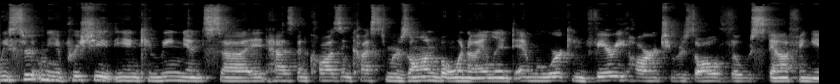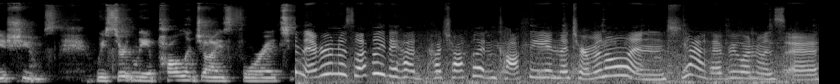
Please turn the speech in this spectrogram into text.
We certainly appreciate the inconvenience uh, it has been causing customers on Bowen Island, and we're working very hard to resolve those staffing issues. We certainly apologize for it. Everyone was lovely. They had hot chocolate and coffee in the terminal, and yeah, everyone was uh,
